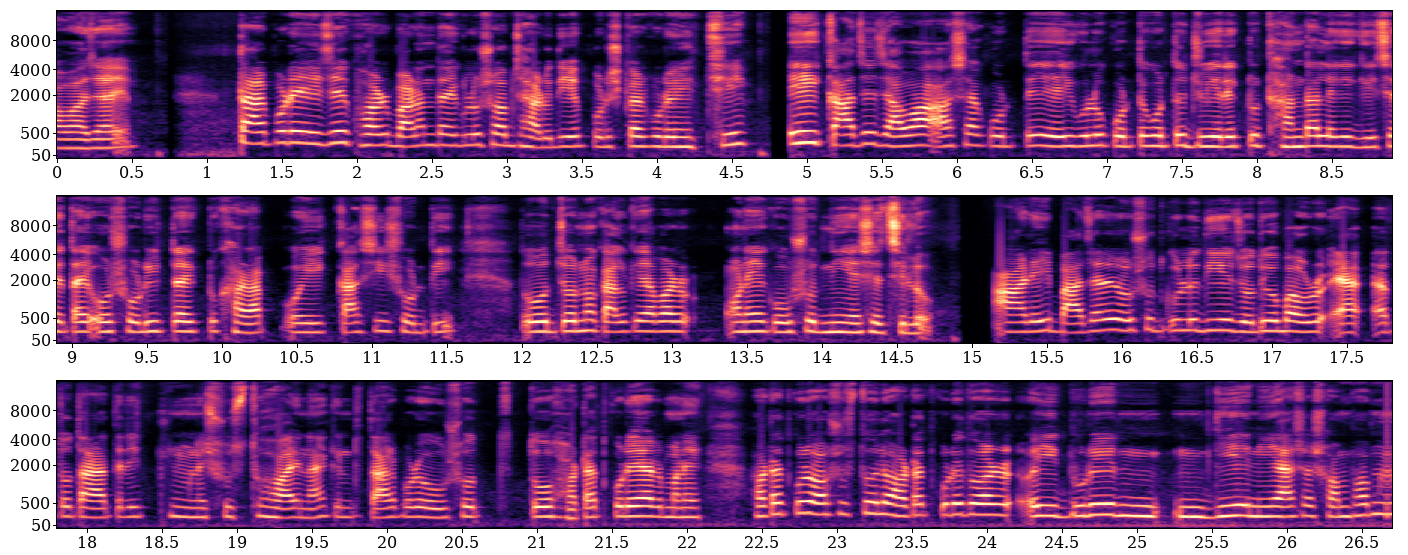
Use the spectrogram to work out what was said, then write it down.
পাওয়া যায়। তারপরে এই যে ঘর, বারান্দা, এগুলো সব ঝাড়ু দিয়ে পরিষ্কার করে নিচ্ছি। এই কাজে যাওয়া, আসা করতে, এইগুলো করতে করতে জুইয়ের একটু ঠান্ডা লেগে গিয়েছে, তাই ওর শরীরটা একটু খারাপ, ওই কাশি সর্দি, তো ওর জন্য কালকে আবার অনেক ঔষধ নিয়ে এসেছিল। আর এই বাজারের ওষুধগুলো দিয়ে যদিও বা ওর এত তাড়াতাড়ি মানে সুস্থ হয় না, কিন্তু তারপরে ওষুধ তো হঠাৎ করে আর মানে হঠাৎ করে অসুস্থ হলে হঠাৎ করে তো আর ওই দূরে গিয়ে নিয়ে আসা সম্ভব না।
